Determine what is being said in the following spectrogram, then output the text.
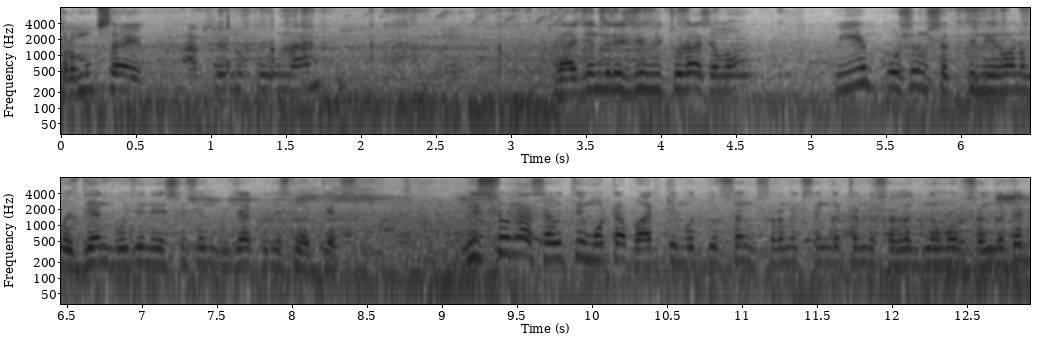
પ્રમુખ સાહેબ આપનું પૂરું નામ? રાજેન્દ્રસિંહ ચુડાસમા, પીએમ પોષણ શક્તિ નિર્માણ મધ્યાહન ભોજન એસોસિએશન ગુજરાત પ્રદેશનો અધ્યક્ષ. વિશ્વના સૌથી મોટા ભારતીય મજદૂર સંઘ, શ્રમિક સંગઠનનું સંલગ્ન મોર સંગઠન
